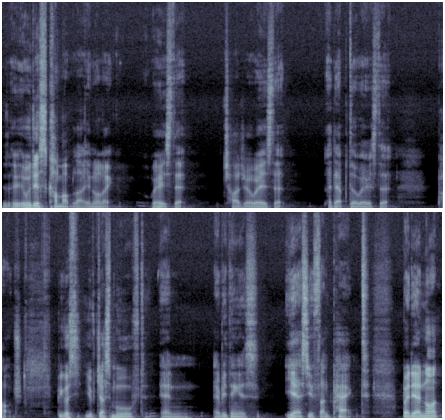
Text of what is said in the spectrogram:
It, it would just come up, like, you know, like, where is that charger? Where is that adapter? Where is that pouch? Because you've just moved and everything is, yes, you've unpacked, but they're not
